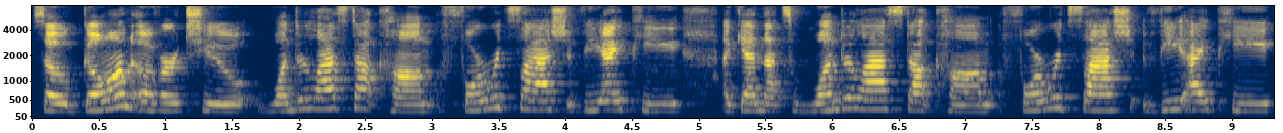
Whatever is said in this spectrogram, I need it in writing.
So go on over to wonderlass.com forward slash VIP. Again, that's wonderlass.com forward slash VIP.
